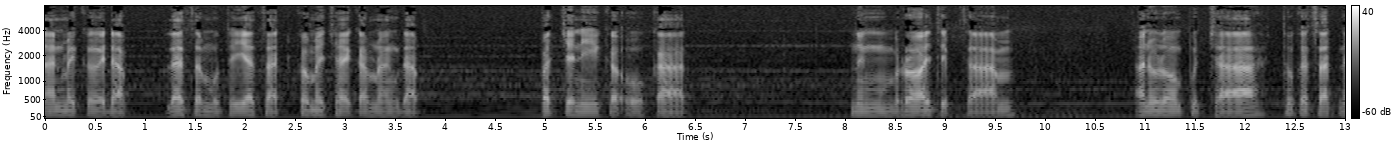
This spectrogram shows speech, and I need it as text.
นั้นไม่เคยดับ และสมุทยสัตว์ก็ไม่ใช่กำลังดับ ปัจจณีกโอกาส113 อนุโลมปุจฉาทุกขสัตว์ใน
